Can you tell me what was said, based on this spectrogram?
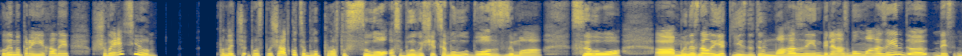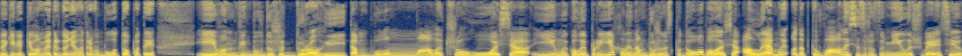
коли ми приїхали в Швецію. Спочатку це було просто село, особливо ще це було, було зима, село. Ми не знали, як їздити в магазин. Біля нас був магазин, е, десь декілька кілометрів до нього треба було топати. І він, він був дуже дорогий, там було мало чогося. І ми, коли приїхали, нам дуже не сподобалося, але ми адаптувалися, зрозуміли Швецію,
